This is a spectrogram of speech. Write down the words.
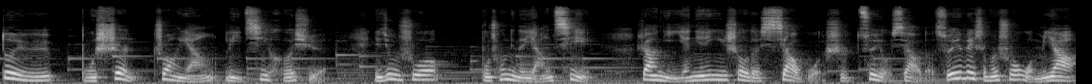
对于补肾壮阳、理气和血，也就是说补充你的阳气。让你延年益寿的效果是最有效的，所以为什么说我们要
